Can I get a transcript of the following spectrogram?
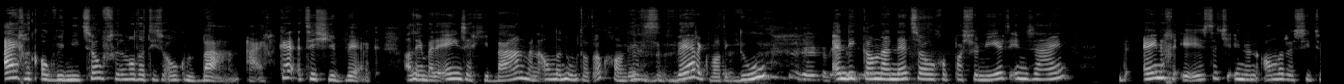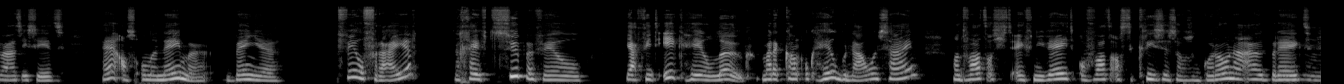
eigenlijk ook weer niet zo verschillend, want het is ook een baan eigenlijk. Hè? Het is je werk. Alleen bij de een zeg je baan, maar een ander noemt dat ook gewoon. Dit is het werk wat ik doe. En die kan daar net zo gepassioneerd in zijn. De enige is dat je in een andere situatie zit. Hè, als ondernemer ben je veel vrijer. Dat geeft superveel, ja, vind ik heel leuk. Maar dat kan ook heel benauwend zijn. Want wat als je het even niet weet, of wat als de crisis als een corona uitbreekt. Mhm.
